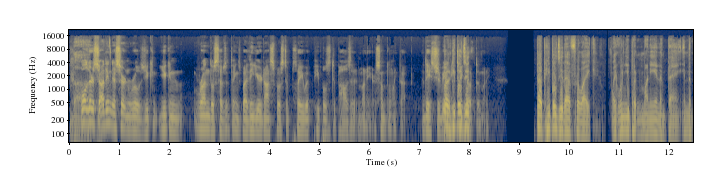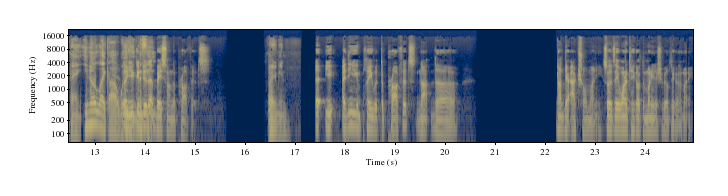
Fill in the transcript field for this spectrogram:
the Well, there's I think there's certain rules. You can you can run those types of things, but I think you're not supposed to play with people's deposited money or something like that. They should be But able to people take do- out the money. but people do that for like like when you put money in a bank in the bank, you know, like uh, No, you can do that based on the profits. What do you mean? Uh, you, I think you can play with the profits, not the not their actual money. So if they want to take out the money, they should be able to take out the money.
